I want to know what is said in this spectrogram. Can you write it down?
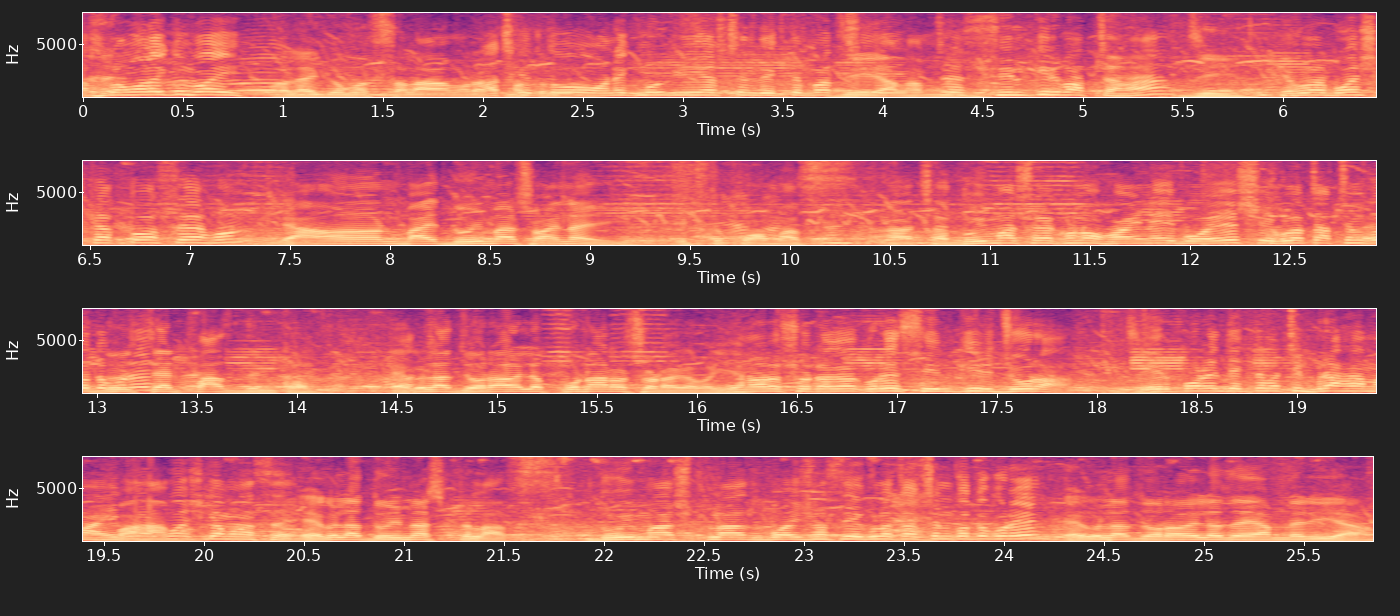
আসসালামু আলাইকুম ভাই। ওয়ালাইকুম আসসালাম আজকে তো অনেক মুরগি নিয়ে আসছেন দেখতে পাচ্ছি। আলহামদুলিল্লাহ। সিল্কির বাচ্চা না? জি। এগুলোর বয়স কত আছে এখন? এখন ভাই দুই মাস হয় নাই একটু কম আছে। আচ্ছা দুই মাস এখনও হয় নাই বয়স। এগুলো চাচ্ছেন কত করে? চার পাঁচ দিন কম। এগুলা জোড়া হলো পনেরোশো টাকা ভাইয়া। পনেরোশো টাকা করে সিল্কির জোড়া। এরপরে দেখতে পাচ্ছি ব্রাহামা। বাহামা। বয়স কেমন আছে? এগুলা দুই মাস প্লাস দুই মাস প্লাস বয়স আছে। এগুলো চাচ্ছেন কত করে? এগুলা জোড়া হইল যে আপনার ইয়া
